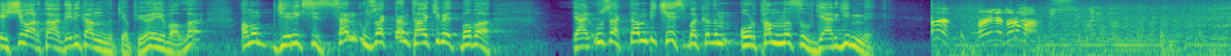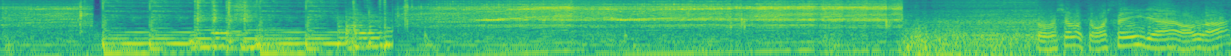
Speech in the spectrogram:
Eşi var tamam delikanlılık yapıyor eyvallah. Ama gereksiz. Sen uzaktan takip et baba. Yani uzaktan bir kes bakalım ortam nasıl gergin mi? mı? Böyle durma. Tofaş'a bak Tofaş da iyi gidiyor ha valla.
